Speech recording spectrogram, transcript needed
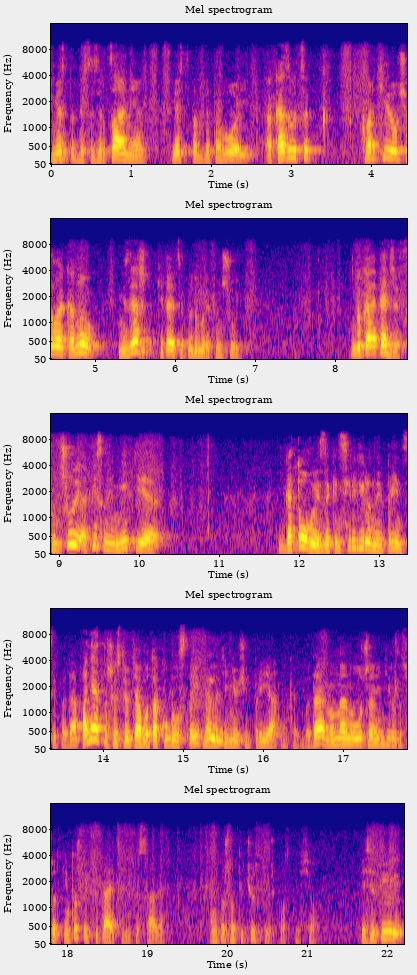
место для созерцания, место там для того. И оказывается, квартира у человека, ну, не зря же китайцы придумали фэншуй. Только опять же, фэншуй описаны некие готовые законсервированные принципы. Да? Понятно, что если у тебя вот так угол стоит, наверное, тебе не очень приятно. Как бы, да? Но, наверное, лучше ориентироваться все-таки не то, что китайцы написали, а на то, что ты чувствуешь просто и все. Если ты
